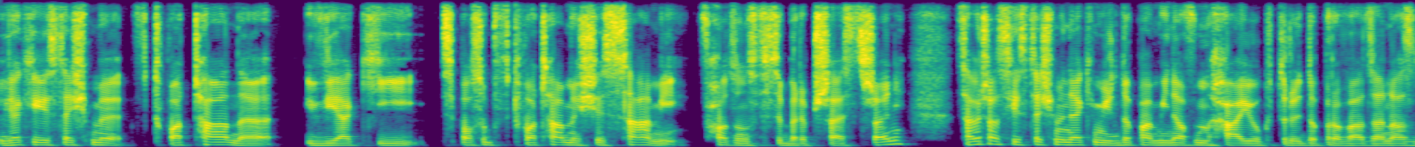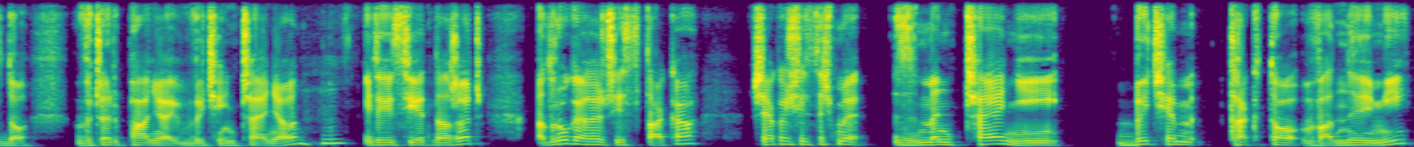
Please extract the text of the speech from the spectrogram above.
w jakie jesteśmy wtłaczane i w jaki sposób wtłaczamy się sami, wchodząc w cyberprzestrzeń, cały czas jesteśmy na jakimś dopaminowym haju, który doprowadza nas do wyczerpania i wycieńczenia. Mhm. I to jest jedna rzecz. A druga rzecz jest taka, że jakoś jesteśmy zmęczeni byciem traktowanymi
